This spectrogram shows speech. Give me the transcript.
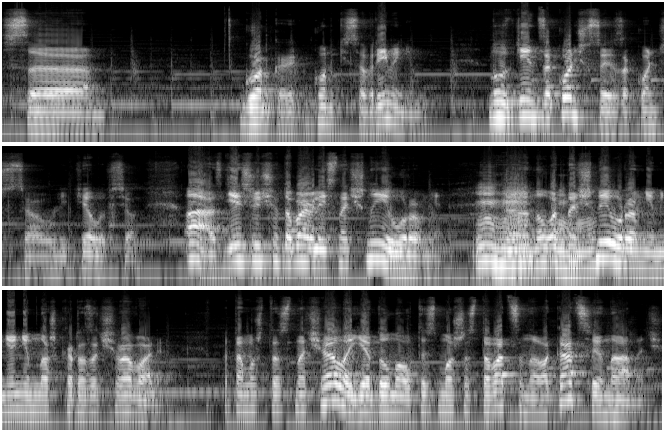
с э, гонкой, гонки со временем. Ну, день закончился и закончился, улетел и все. А, здесь же еще добавились ночные уровни. Угу, э, ну вот угу. ночные уровни меня немножко разочаровали. Потому что сначала я думал, ты сможешь оставаться на локации на ночь.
